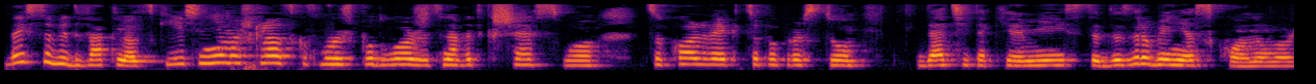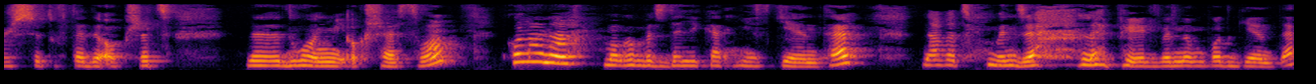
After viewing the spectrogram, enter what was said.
weź sobie dwa klocki. Jeśli nie masz klocków, możesz podłożyć nawet krzesło, cokolwiek, co po prostu da Ci takie miejsce do zrobienia skłonu. Możesz się tu wtedy oprzeć y, dłońmi o krzesło. Kolana mogą być delikatnie zgięte, nawet będzie lepiej, jak będą podgięte.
